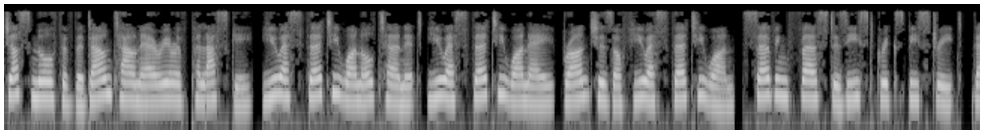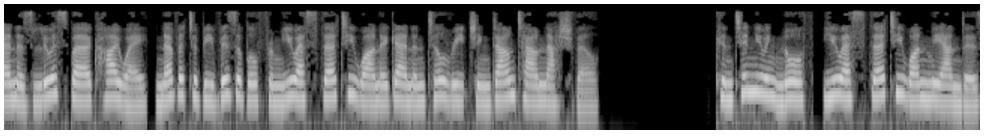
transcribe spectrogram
Just north of the downtown area of Pulaski, US 31 alternate US 31A branches off US 31, serving first as East Grigsby Street, then as Lewisburg Highway, never to be visible from US 31 again until reaching downtown Nashville. Continuing north, US 31 meanders,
